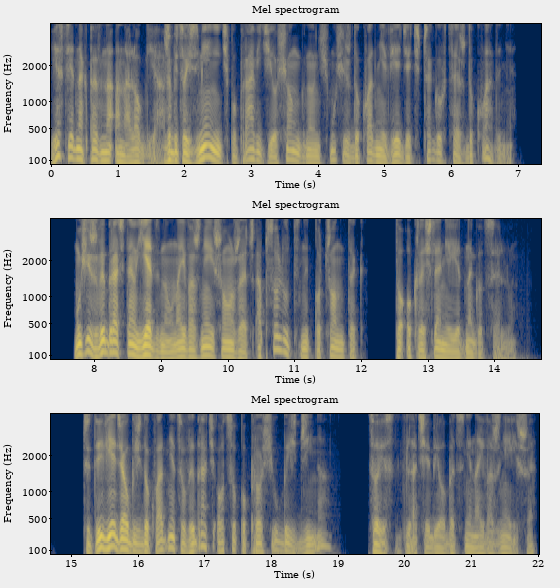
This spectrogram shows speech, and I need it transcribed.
Jest jednak pewna analogia. Żeby coś zmienić, poprawić i osiągnąć, musisz dokładnie wiedzieć, czego chcesz dokładnie. Musisz wybrać tę jedną, najważniejszą rzecz, absolutny początek to określenie jednego celu. Czy ty wiedziałbyś dokładnie, co wybrać, o co poprosiłbyś Gina? Co jest dla ciebie obecnie najważniejsze?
